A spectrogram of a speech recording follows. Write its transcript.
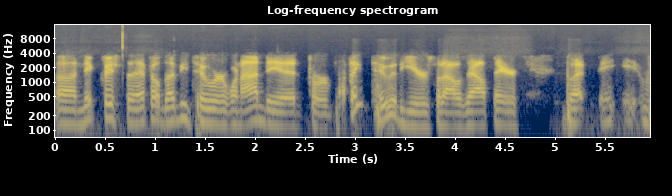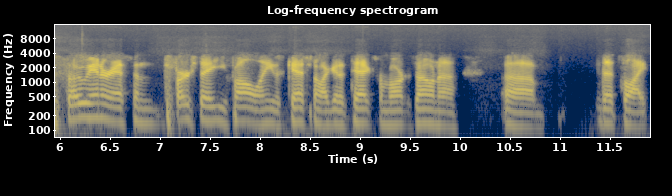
Uh, Nick fished the FLW tour when I did for I think two of the years that I was out there. But it, was so interesting. The first day Eufaula when he was catching them, I get a text from Arizona. Zona. Um, that's like,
